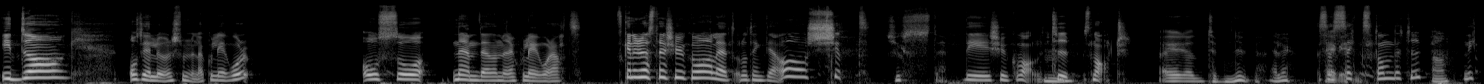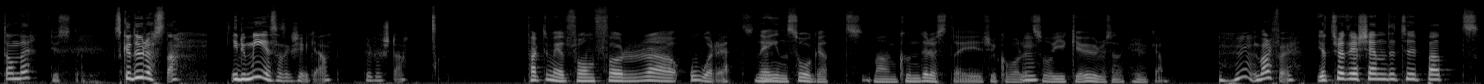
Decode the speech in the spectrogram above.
Idag åt jag lunch med mina kollegor. Och så nämnde en av mina kollegor att Ska ni rösta i kyrkovalet? Och då tänkte jag, åh shit. Just det. Det är kyrkoval, Mm. typ snart. Typ nu, eller? Så Jag vet inte. 16 typ, Ja. 19. Just det. Ska du rösta? Är du med i Svenska kyrkan? För det första. Faktum är att från förra året, när jag Mm. insåg att man kunde rösta i kyrkovalet, Mm. så gick jag ur Svenska kyrkan. Mhm, varför? Jag tror att jag kände typ att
